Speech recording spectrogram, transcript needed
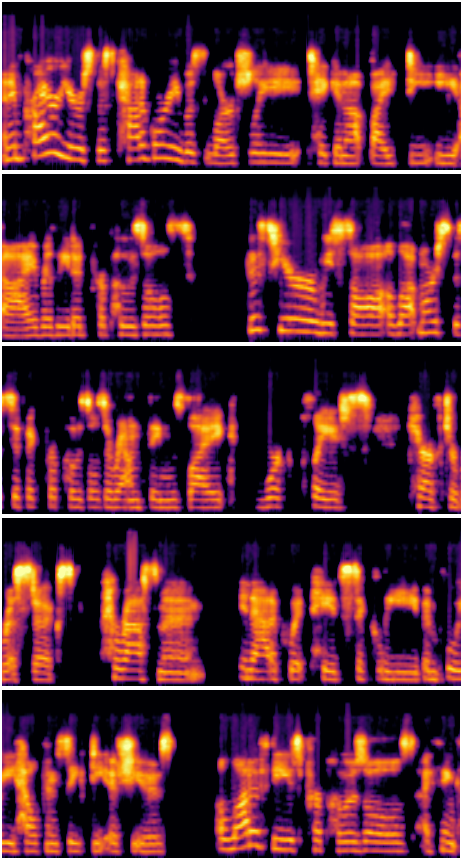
And in prior years, this category was largely taken up by DEI related proposals. This year, we saw a lot more specific proposals around things like workplace characteristics, harassment, inadequate paid sick leave, employee health and safety issues a lot of these proposals, I think,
